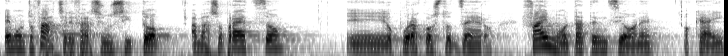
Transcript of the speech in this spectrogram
è molto facile farsi un sito a basso prezzo eh, oppure a costo zero. Fai molta attenzione, ok?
